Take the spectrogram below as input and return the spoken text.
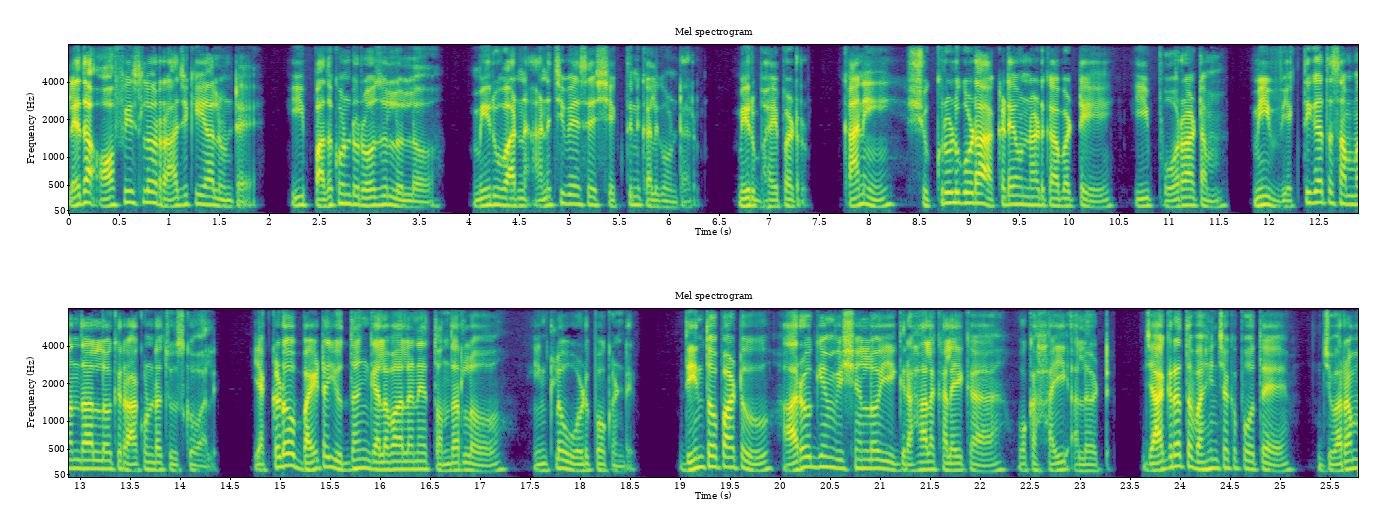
లేదా ఆఫీస్లో రాజకీయాలుంటే ఈ పదకొండు రోజులలో మీరు వారిని అణిచివేసే శక్తిని కలిగి ఉంటారు. మీరు భయపడరు. కానీ శుక్రుడు కూడా అక్కడే ఉన్నాడు కాబట్టి ఈ పోరాటం మీ వ్యక్తిగత సంబంధాల్లోకి రాకుండా చూసుకోవాలి. ఎక్కడో బయట యుద్ధం గెలవాలనే తొందరలో ఇంట్లో ఓడిపోకండి. దీంతోపాటు ఆరోగ్యం విషయంలో ఈ గ్రహాల కలయిక ఒక హై అలర్ట్. జాగ్రత్త వహించకపోతే జ్వరం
